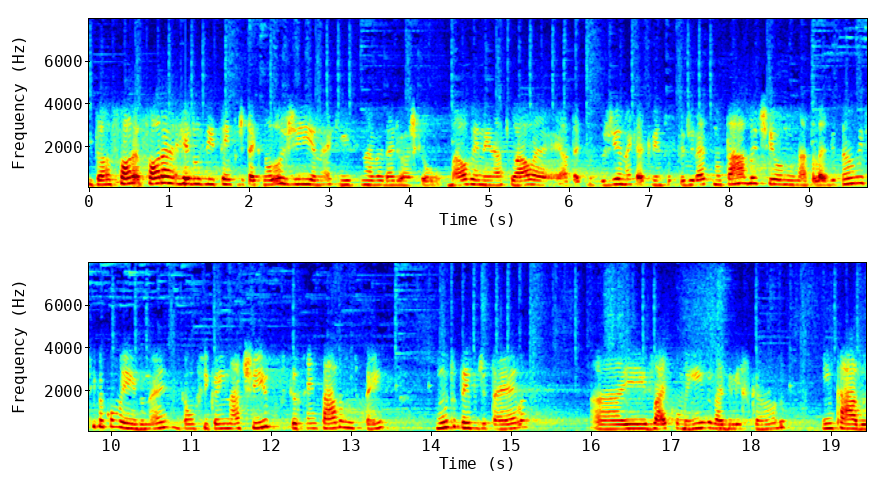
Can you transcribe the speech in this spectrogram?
Então, fora, fora reduzir tempo de tecnologia, né, que isso, na verdade, eu acho que o maior veneno atual é, é a tecnologia, né, que a criança fica direto no tablet ou na televisão e fica comendo, né? Então, fica inativo, fica sentado muito tempo, muito tempo de tela, aí vai comendo, vai beliscando em casa,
